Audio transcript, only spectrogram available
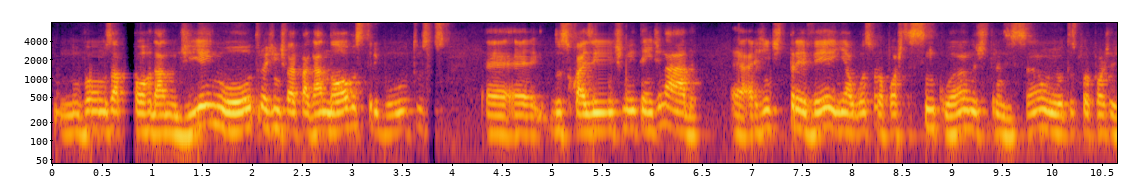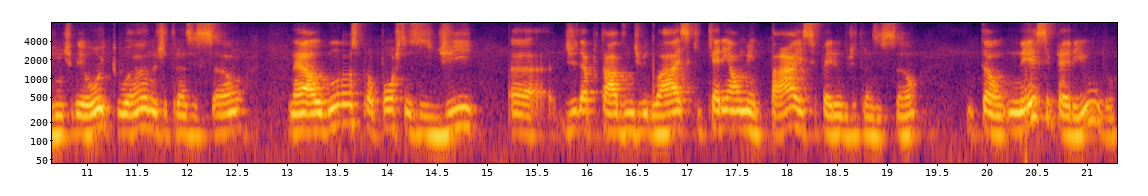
Não vamos acordar no dia e no outro a gente vai pagar novos tributos é, é, dos quais a gente não entende nada. É, a gente prevê em algumas propostas cinco anos de transição, em outras propostas a gente vê oito anos de transição. Né? Algumas propostas de uh, de deputados individuais que querem aumentar esse período de transição. Então, nesse período,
